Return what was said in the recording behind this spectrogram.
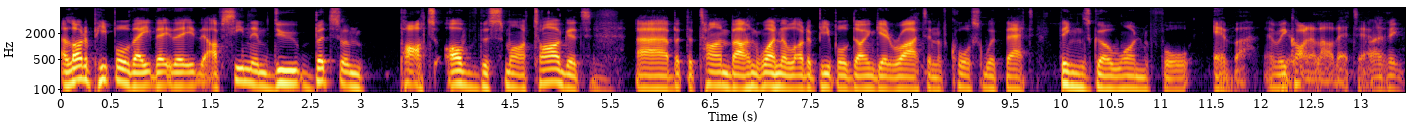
a lot of people they they, they i've seen them do bits and parts of the smart targets. Mm. Uh, but the time bound one, a lot of people don't get right. And of course, with that, things go on forever. And we yeah. can't allow that to happen. I think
